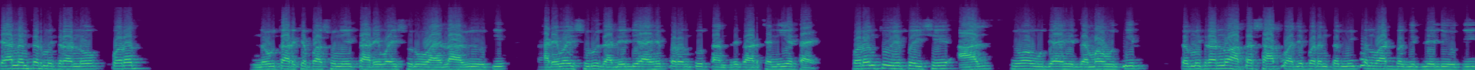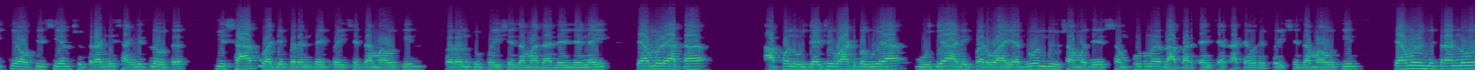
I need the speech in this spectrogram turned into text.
त्यानंतर मित्रांनो परत नऊ तारखेपासून ही कार्यवाही सुरू व्हायला हवी होती. कार्यवाही सुरू झालेली आहे परंतु तांत्रिक अडचणी येत आहे परंतु हे पैसे आज किंवा उद्या हे जमा होतील. तर मित्रांनो आता सात वाजेपर्यंत मी पण वाट बघितलेली होती की ऑफिशियल सूत्रांनी सांगितलं होतं की सात वाजेपर्यंत हे पैसे जमा होतील परंतु पैसे जमा झालेले नाही. त्यामुळे आता आपण उद्याची वाट बघूया. उद्या आणि परवा या दोन दिवसामध्ये संपूर्ण लाभार्थ्यांच्या खात्यावर हे पैसे जमा होतील. त्यामुळे मित्रांनो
